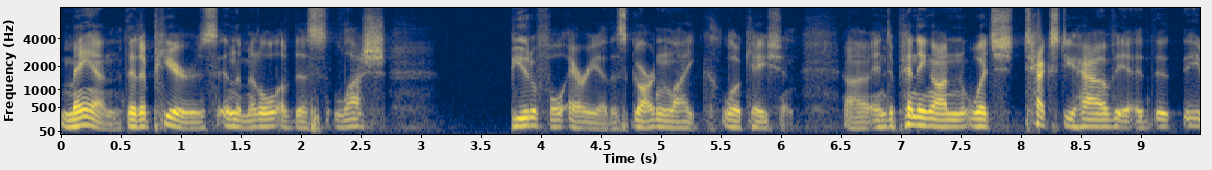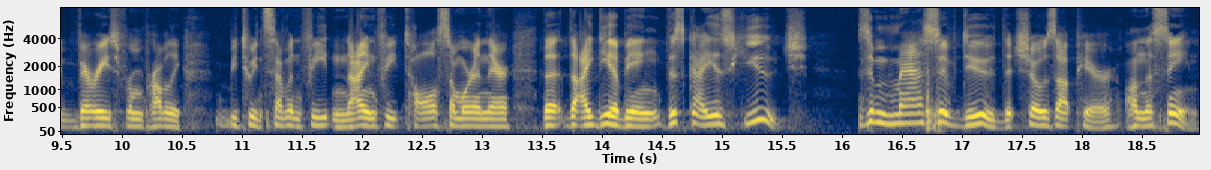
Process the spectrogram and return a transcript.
man that appears in the middle of this lush, beautiful area, this garden like location. Uh, and depending on which text you have, it, it, varies from probably between seven feet and nine feet tall, somewhere in there. The, the idea being this guy is huge. He's a massive dude that shows up here on the scene.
